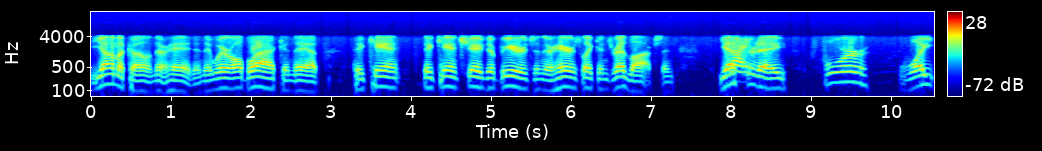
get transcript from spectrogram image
yarmulke on their head, and they wear all black, and they have they can't they can't shave their beards, and their hair's like in dreadlocks. And yesterday, four white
